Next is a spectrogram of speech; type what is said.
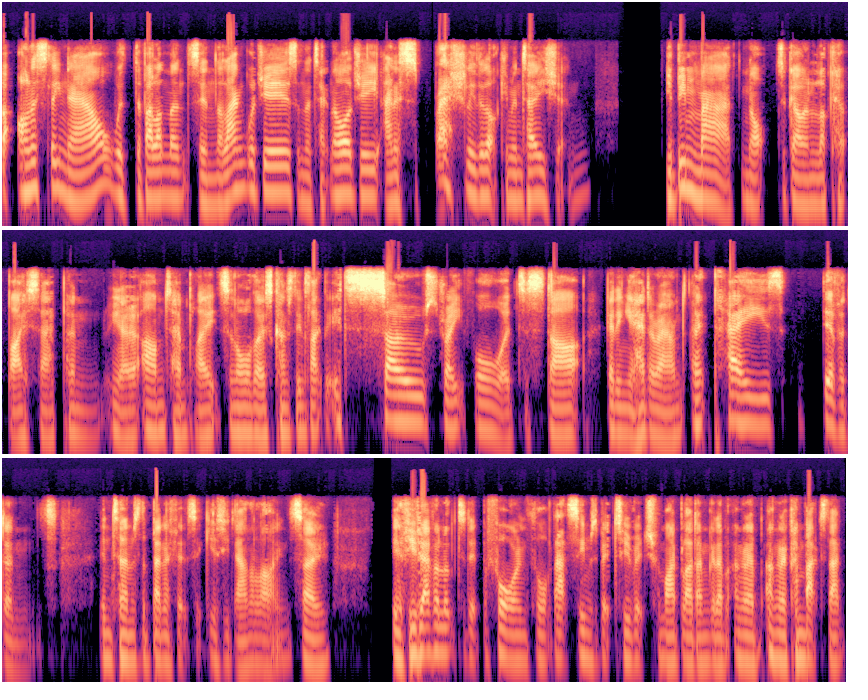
But honestly now with developments in the languages and the technology and especially the documentation you'd be mad not to go and look at bicep and you know arm templates and all those kinds of things. Like that. it's so straightforward to start getting your head around and it pays dividends in terms of the benefits it gives you down the line. So if you've ever looked at it before and thought that seems a bit too rich for my blood. I'm gonna i'm gonna i'm gonna come back to that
